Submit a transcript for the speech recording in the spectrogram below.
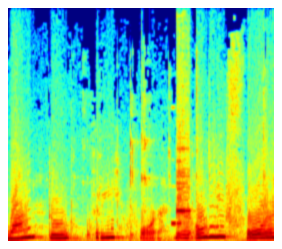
one, two, three, four. There are only four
